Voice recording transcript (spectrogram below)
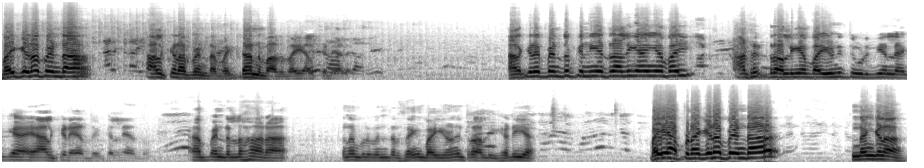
ਬਾਈ ਕਿਹੜਾ ਪਿੰਡ ਆ? ਅਲਕੜਾ ਪਿੰਡ ਆ ਬਾਈ। ਧੰਨਵਾਦ ਬਾਈ ਅਲਕੜੇ ਵਾਲੇ। ਅਲਕੜੇ ਪਿੰਡ ਤੋਂ ਕਿੰਨੀਆਂ ਟਰਾਲੀਆਂ ਆਈਆਂ ਬਾਈ? ਅੱਠ ਟਰਾਲੀਆਂ ਬਾਈ ਹੁਣੀ ਤੂੜਦੀਆਂ ਲੈ ਕੇ ਆਏ ਆਲਕੜਿਆਂ ਤੋਂ, ਇਕੱਲਿਆਂ ਤੋਂ। ਆ ਪਿੰਡ ਲੋਹਾਰਾ ਉਹਨਾਂ ਬਲਵਿੰਦਰ ਸਿੰਘ ਬਾਈ ਉਹਨਾਂ ਦੀ ਟਰਾਲੀ ਖੜੀ ਆ। ਬਾਈ, ਆਪਣਾ ਕਿਹੜਾ ਪਿੰਡ ਆ? ਨੰਗਲਾ।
